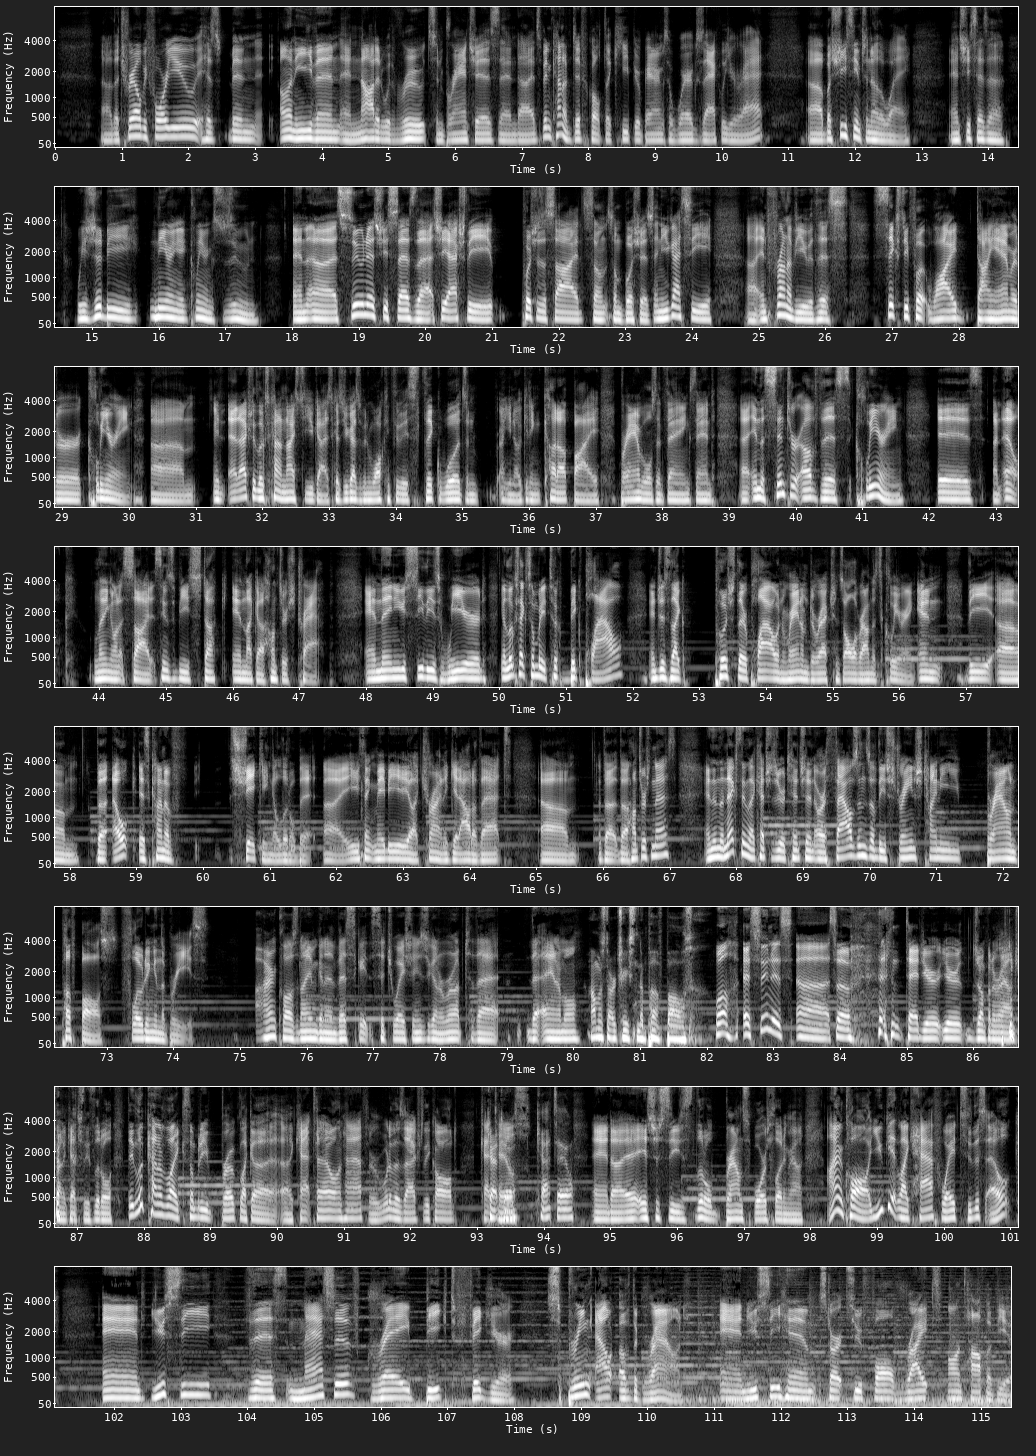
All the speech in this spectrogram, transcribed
Uh, the trail before you has been uneven and knotted with roots and branches, and uh, it's been kind of difficult to keep your bearings of where exactly you're at. Uh, but she seems to know the way, and she says, uh, "We should be nearing a clearing soon." And uh, as soon as she says that, she actually pushes aside some some bushes, and you guys see uh, in front of you this sixty foot wide diameter clearing. Um, it, it actually looks kind of nice to you guys because you guys have been walking through these thick woods and you know getting cut up by brambles and things. And uh, in the center of this clearing is an elk laying on its side. It seems to be stuck in like a hunter's trap and then you see these weird it looks like somebody took big plow and just like pushed their plow in random directions all around this clearing and the um the elk is kind of shaking a little bit. Uh, you think maybe like trying to get out of that um, the the hunter's nest, and then the next thing that catches your attention are thousands of these strange tiny brown puffballs floating in the breeze. Ironclaw's not even going to investigate the situation. He's just going to run up to that the animal. I'm gonna start chasing the puffballs. Well, as soon as uh, so, Ted, you're you're jumping around trying to catch these little. They look kind of like somebody broke like a, a cattail in half, or what are those actually called? Cattails. Cattail. and uh, it's just these little brown spores floating around. Iron Claw, you get like halfway to this elk, and you see this massive gray beaked figure spring out of the ground, and you see him start to fall right on top of you.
